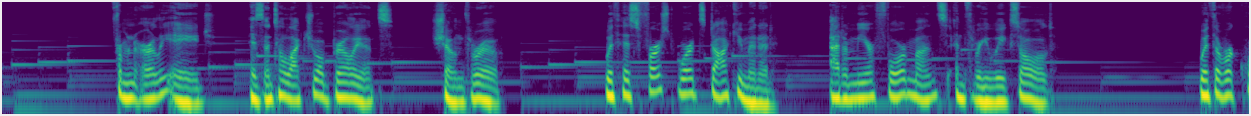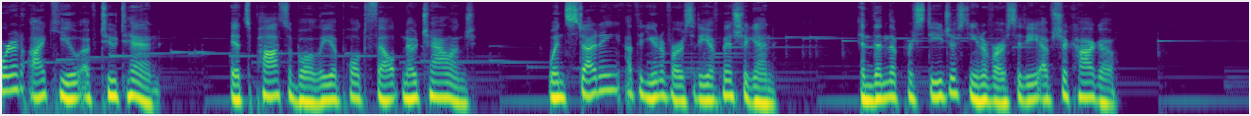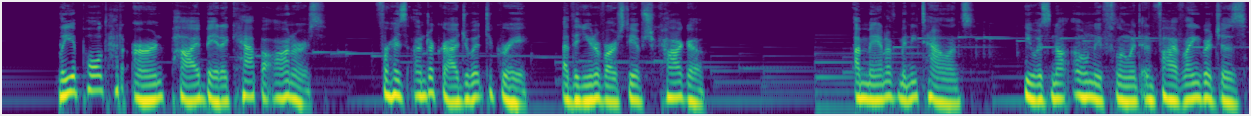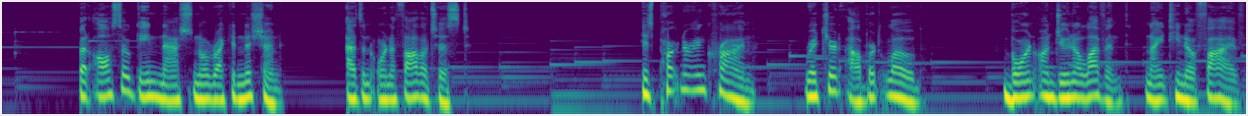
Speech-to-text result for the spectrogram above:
From an early age, his intellectual brilliance shone through. With his first words documented at a mere four months and three weeks old. With a recorded IQ of 210, it's possible Leopold felt no challenge when studying at the University of Michigan and then the prestigious University of Chicago. Leopold had earned Phi Beta Kappa honors for his undergraduate degree at the University of Chicago. A man of many talents, he was not only fluent in five languages, but also gained national recognition as an ornithologist. His partner in crime, Richard Albert Loeb, born on June 11, 1905,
